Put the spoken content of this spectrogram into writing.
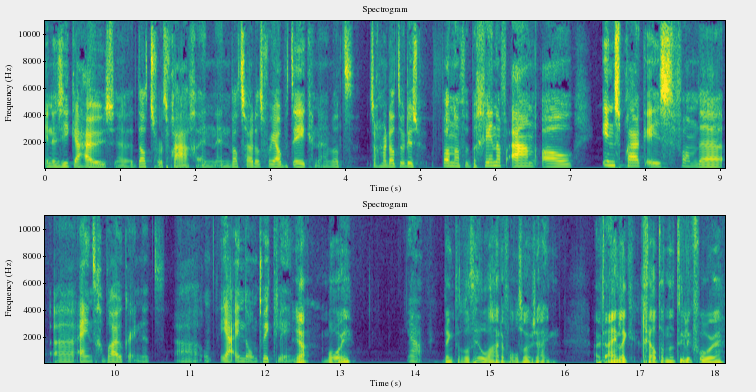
in een ziekenhuis? Eh, dat soort vragen. En, en wat zou dat voor jou betekenen? Wat, zeg maar dat er dus vanaf het begin af aan al inspraak is van de eh, eindgebruiker in, het, eh, ja, in de ontwikkeling. ja, mooi. Ja. Ik denk dat dat heel waardevol zou zijn. Uiteindelijk geldt dat natuurlijk voor,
